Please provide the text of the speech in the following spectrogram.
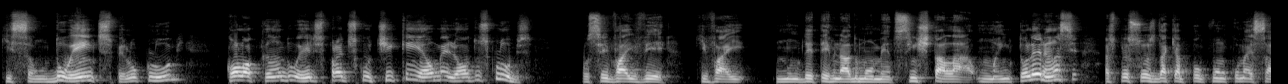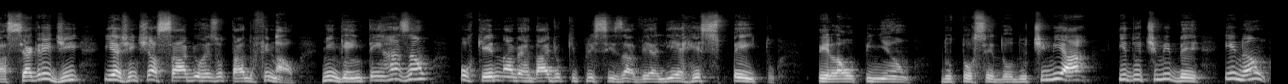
que são doentes pelo clube, colocando eles para discutir quem é o melhor dos clubes. Você vai ver que vai, num determinado momento, se instalar uma intolerância as pessoas daqui a pouco vão começar a se agredir e a gente já sabe o resultado final. Ninguém tem razão, porque na verdade o que precisa haver ali é respeito pela opinião do torcedor do time A e do time B, e não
